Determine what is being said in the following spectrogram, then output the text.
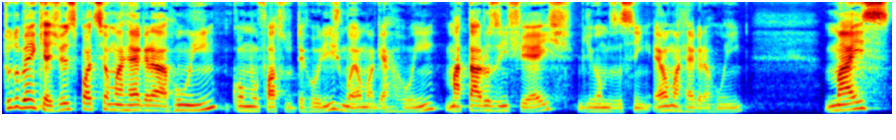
Tudo bem que às vezes pode ser uma regra ruim, como o fato do terrorismo é uma guerra ruim, matar os infiéis, digamos assim, é uma regra ruim. Mas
